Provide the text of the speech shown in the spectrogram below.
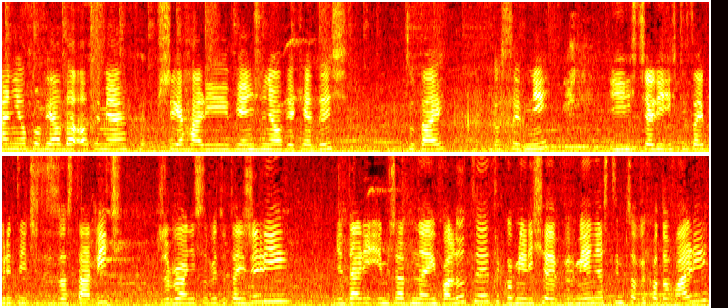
Pani opowiada o tym, jak przyjechali więźniowie kiedyś tutaj do Sydney i chcieli ich tutaj Brytyjczycy zostawić, żeby oni sobie tutaj żyli. Nie dali im żadnej waluty, tylko mieli się wymieniać tym, co wyhodowali.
